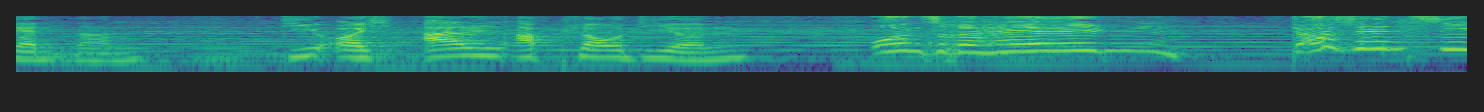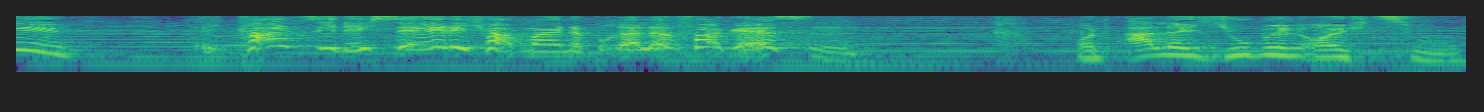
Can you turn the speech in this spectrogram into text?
Rentnern, die euch allen applaudieren. Unsere Helden! Da sind sie! Ich kann sie nicht sehen, ich habe meine Brille vergessen! Und alle jubeln euch zu.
